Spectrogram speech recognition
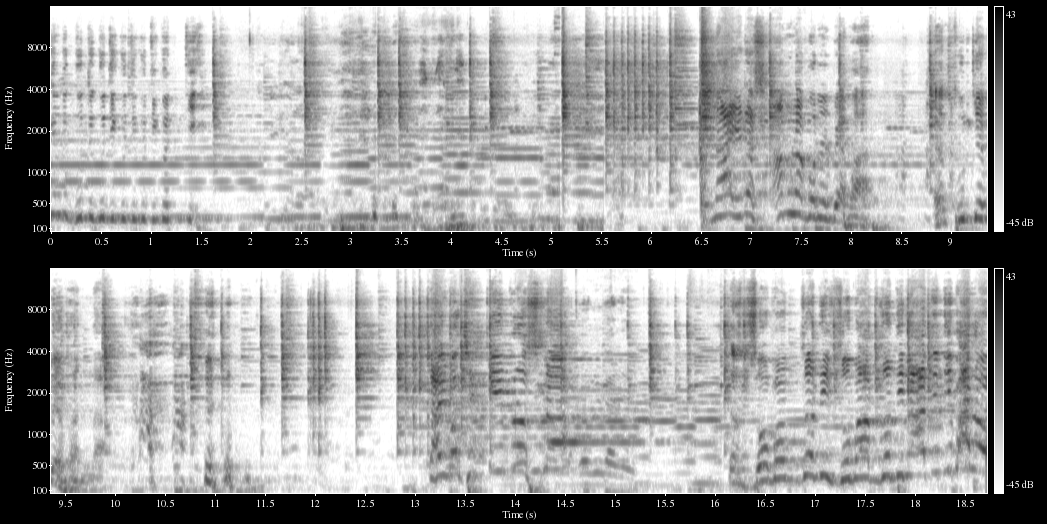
কিন্তু গুদি গুদি গুদি গুদি করতি। না, এটা সামনাগরের ব্যাপার। তুর্কে ব্যাপার না। তাই বলছে, কি প্রশ্ন? জবাব যদি জবাব যদি না দিতে পারো,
